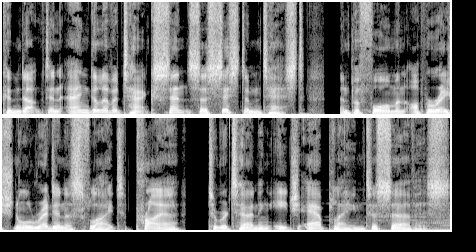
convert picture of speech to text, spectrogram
conduct an angle of attack sensor system test and perform an operational readiness flight prior to returning each airplane to service.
